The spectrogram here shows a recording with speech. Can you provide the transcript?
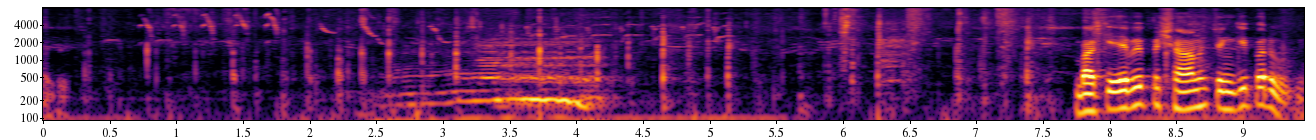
ਜੀ ਬਾਕੀ ਇਹ ਵੀ ਪਛਾਣ ਚੰਗੀ ਭਰੂਗੀ।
